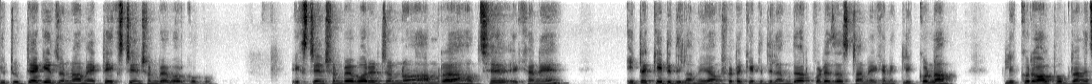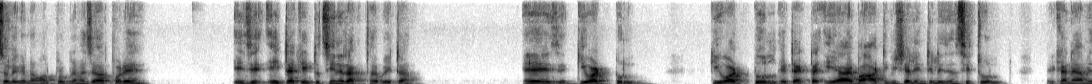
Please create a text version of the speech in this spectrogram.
ইউটিউব ট্যাগের জন্য আমি একটা এক্সটেনশন ব্যবহার করব। এক্সটেনশন ব্যবহারের জন্য আমরা হচ্ছে এখানে এটা কেটে দিলাম, এই অংশটা কেটে দিলাম, দেওয়ার পরে জাস্ট আমি এখানে ক্লিক করলাম ক্লিক করে অল প্রোগ্রামে চলে গেলাম। অল প্রোগ্রামে যাওয়ার পরে এই যে এইটাকে একটু চিনে রাখতে হবে এটা। এই যে কিওয়ার্ড টুল কিওয়ার্ড টুল এটা একটা এআই বা আর্টিফিশিয়াল ইন্টেলিজেন্সি টুল এখানে আমি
